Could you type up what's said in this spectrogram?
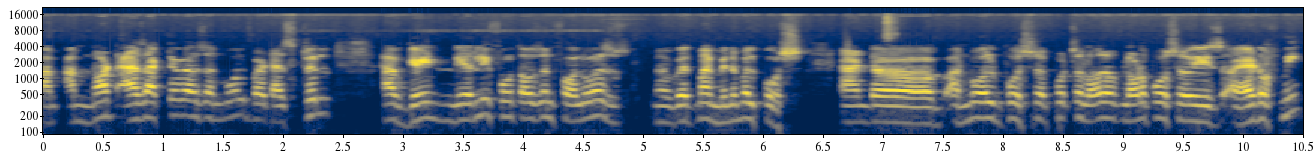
I'm, I'm not as active as Anmol, but I still have gained nearly 4,000 followers uh, with my minimal posts. And uh, Anmol posts, puts a lot of lot of posts, so he's ahead of me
